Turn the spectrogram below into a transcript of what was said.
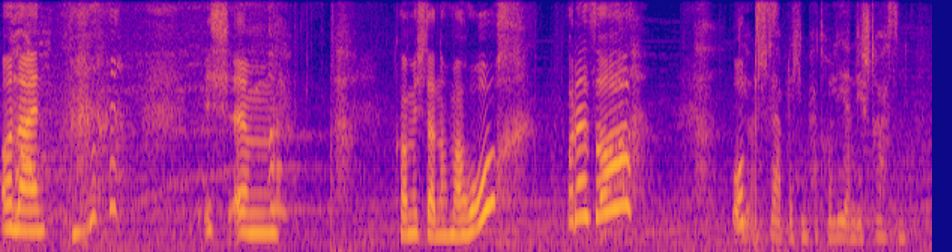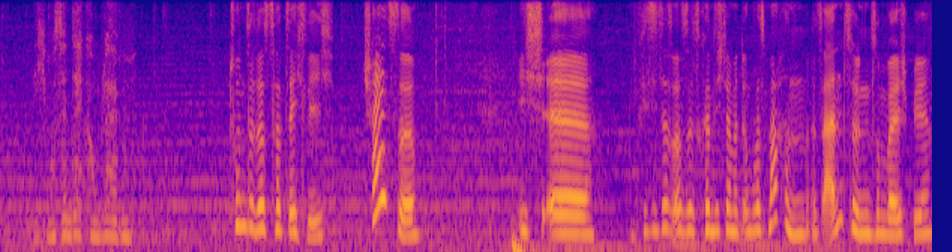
Oh nein. ich, ähm... Komme ich da nochmal hoch? Oder so? Ups. Die Unsterblichen patrouillieren die Straßen. Ich muss in Deckung bleiben. Tun sie das tatsächlich? Scheiße. Ich, äh... Wie sieht das aus, als könnte ich damit irgendwas machen? Es anzünden zum Beispiel.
